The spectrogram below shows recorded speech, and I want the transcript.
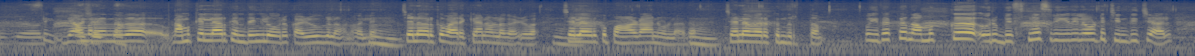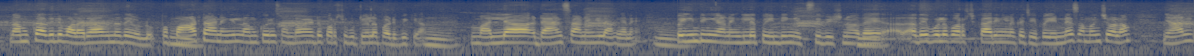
ഞാൻ പറയുന്നത് നമുക്ക് എല്ലാവർക്കും എന്തെങ്കിലും ഓരോ കഴിവുകളാണോ അല്ലെ? ചിലവർക്ക് വരയ്ക്കാനുള്ള കഴിവ് ചിലവർക്ക് പാടാനുള്ളത് ചിലവർക്ക് നൃത്തം. അപ്പോൾ ഇതൊക്കെ നമുക്ക് ഒരു ബിസിനസ് രീതിയിലോട്ട് ചിന്തിച്ചാൽ നമുക്ക് അതിൽ വളരാവുന്നതേ ഉള്ളൂ. ഇപ്പോൾ പാട്ടാണെങ്കിൽ നമുക്കൊരു സ്വന്തമായിട്ട് കുറച്ച് കുട്ടികളെ പഠിപ്പിക്കാം. ഇപ്പം അല്ല ഡാൻസ് ആണെങ്കിൽ അങ്ങനെ പെയിന്റിംഗ് ആണെങ്കിൽ പെയിന്റിംഗ് എക്സിബിഷനോ അതെ അതേപോലെ കുറച്ച് കാര്യങ്ങളൊക്കെ ചെയ്യും. ഇപ്പോൾ എന്നെ സംബന്ധിച്ചോളം ഞാൻ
